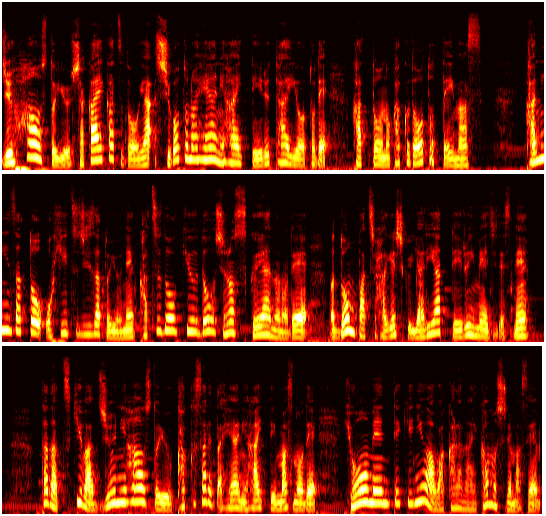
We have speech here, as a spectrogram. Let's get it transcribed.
10ハウスという社会活動や仕事の部屋に入っている太陽とで、葛藤の角度をとっています。蟹座とお羊座というね、活動級同士のスクエアなので、まあ、ドンパチ激しくやり合っているイメージですね。ただ月は12ハウスという隠された部屋に入っていますので、表面的にはわからないかもしれません。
